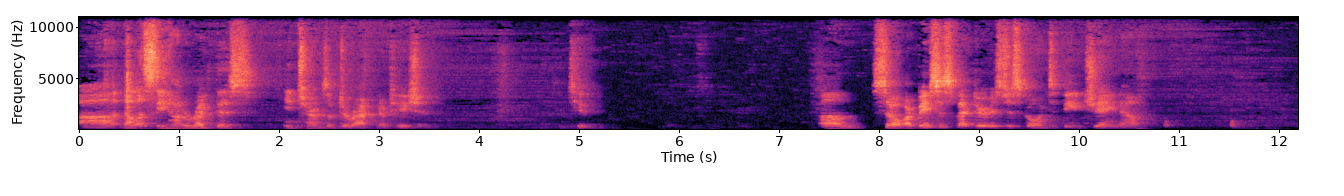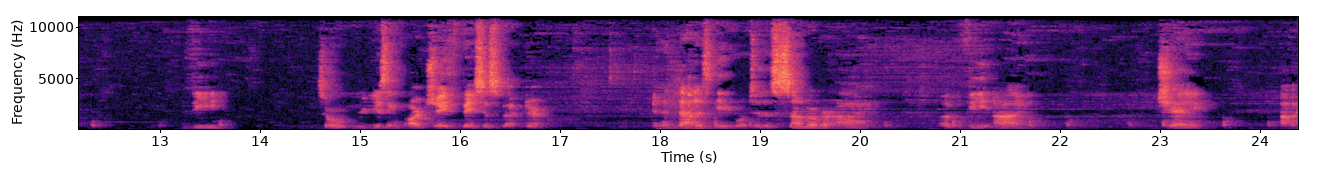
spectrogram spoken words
Uh, now let's see how to write this in terms of Dirac notation. Two. Um, so our basis vector is just going to be j now. v. So we're using our jth basis vector. And then that is equal to the sum over i of vi j i.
